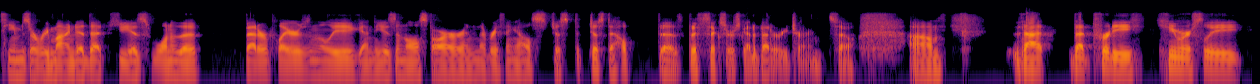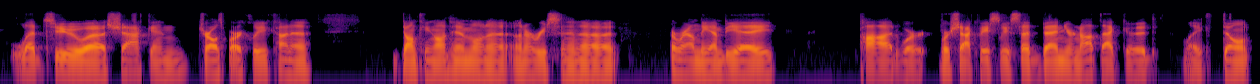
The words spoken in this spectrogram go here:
teams are reminded that he is one of the better players in the league and he is an all-star and everything else just to, just to help the the Sixers get a better return so um, that that pretty humorously led to uh, Shaq and Charles Barkley kind of dunking on him on a on a recent uh, around the NBA pod where where Shaq basically said, Ben, you're not that good. Like, don't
